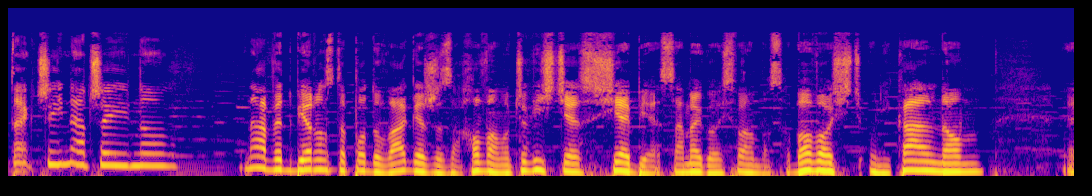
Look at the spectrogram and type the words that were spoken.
tak czy inaczej, no, nawet biorąc to pod uwagę, że zachowam oczywiście siebie samego i swoją osobowość unikalną, yy,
